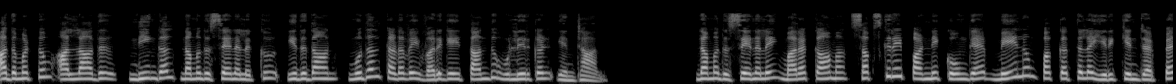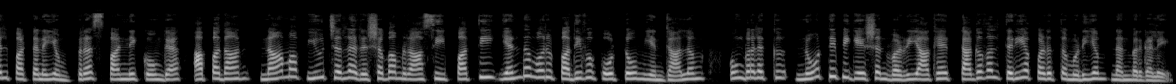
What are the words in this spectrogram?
அது மட்டும் அல்லாது நீங்கள் நமது சேனலுக்கு இதுதான் முதல் தடவை வருகை தந்து உள்ளீர்கள் என்றால் நமது சேனலை மறக்காம சப்ஸ்கிரைப் பண்ணிக்கோங்க. மேலும் பக்கத்துல இருக்கின்ற பெல் பட்டனையும் பிரஸ் பண்ணிக்கோங்க. அப்பதான் நாம ஃபியூச்சர்ல ரிஷபம் ராசி பத்தி எந்த ஒரு பதிவு போட்டோம் என்றாலும் உங்களுக்கு நோட்டிபிகேஷன் வழியாக தகவல் தெரியப்படுத்த முடியும் நண்பர்களே.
